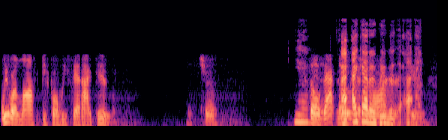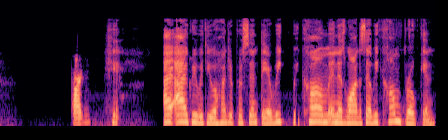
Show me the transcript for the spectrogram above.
we were lost before we said I do. That's true. Yeah. So that I, I gotta agree with. I, pardon? Yeah. I, I agree with you 100% there. We we come, and as Wanda said, we come broken.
